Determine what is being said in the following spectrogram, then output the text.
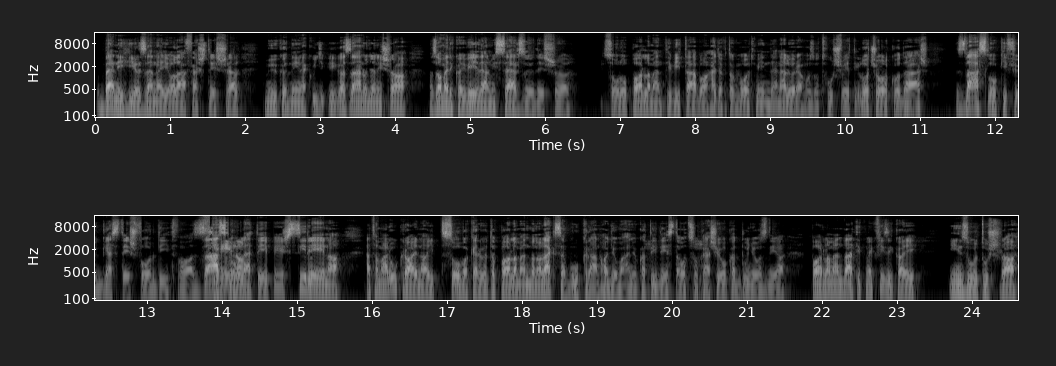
Benny Hill zenei aláfestéssel működnének igazán, ugyanis a, az amerikai védelmi szerződésről szóló parlamenti vitában hát gyakorlatilag volt minden. Előrehozott húsvéti locsolkodás, zászló kifüggesztés fordítva, zászló sziréna. letépés, sziréna. Hát ha már Ukrajna itt szóba került a parlamentben, a legszebb ukrán hagyományokat idézte, ott szokás jókat bunyózni a parlamentben, hát itt még fizikai inzultusra,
